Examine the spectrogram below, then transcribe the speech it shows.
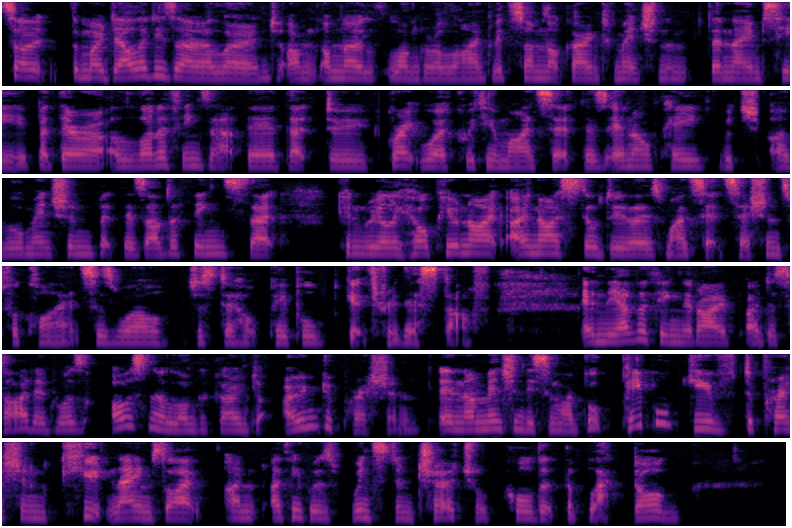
So the modalities that I learned, I'm, I'm, no longer aligned with, so I'm not going to mention them, the names here, but there are a lot of things out there that do great work with your mindset. There's NLP, which I will mention, but there's other things that can really help you. And I, and I still do those mindset sessions for clients as well, just to help people get through their stuff. And the other thing that I, I, decided was I was no longer going to own depression. And I mentioned this in my book. People give depression cute names like, I, I think it was Winston Churchill called it the black dog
